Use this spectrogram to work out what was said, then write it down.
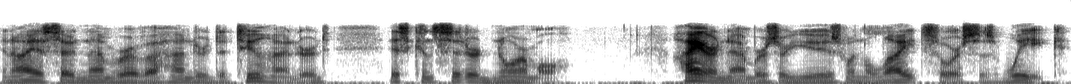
An ISO number of 100 to 200 is considered normal. Higher numbers are used when the light source is weak,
